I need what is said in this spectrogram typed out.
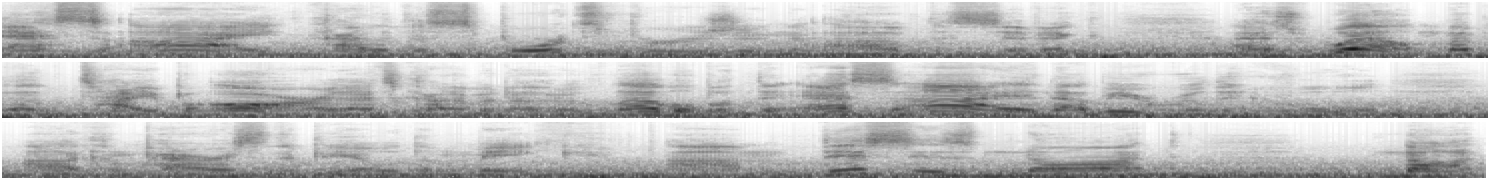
SI, kind of the sports version of the Civic as well. Maybe the Type R, that's kind of another level, but the SI, that'd be a really cool uh, comparison to be able to make. Um, this is not not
